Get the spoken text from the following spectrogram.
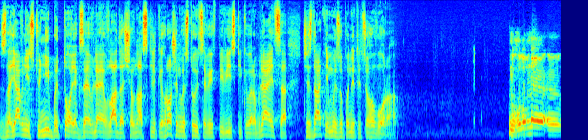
з наявністю, нібито, як заявляє влада, що в нас скільки грошей інвестується в FPV, скільки виробляється? Чи здатні ми зупинити цього ворога? Ну, головне, е,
